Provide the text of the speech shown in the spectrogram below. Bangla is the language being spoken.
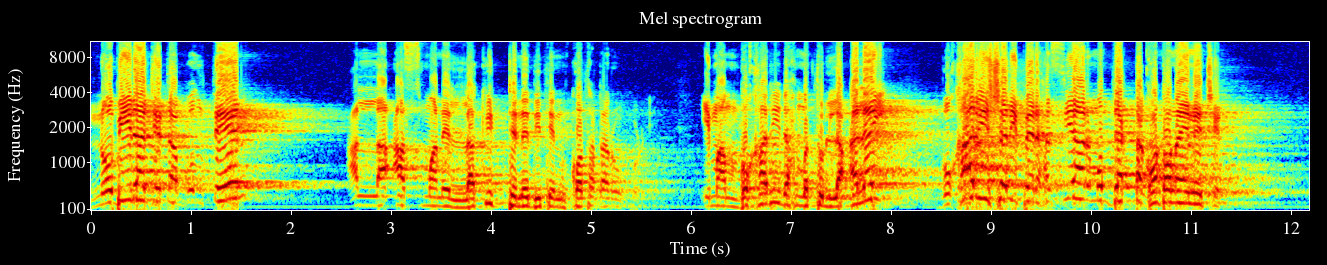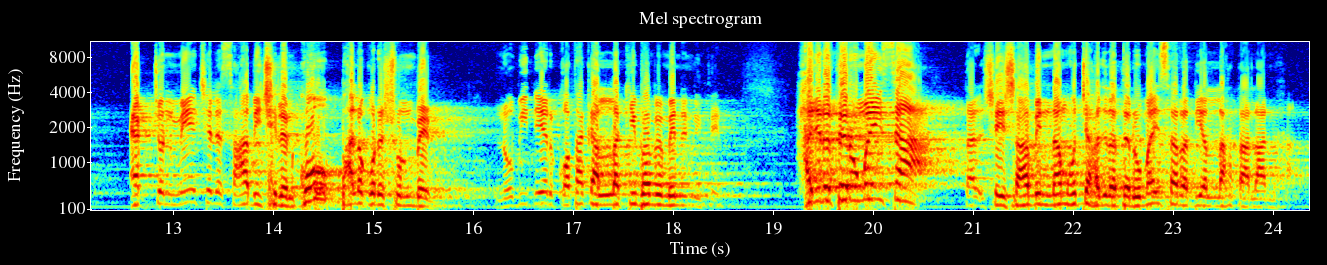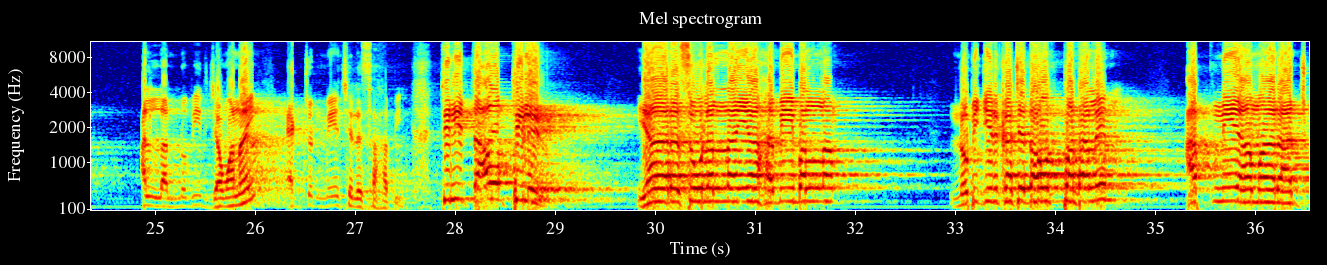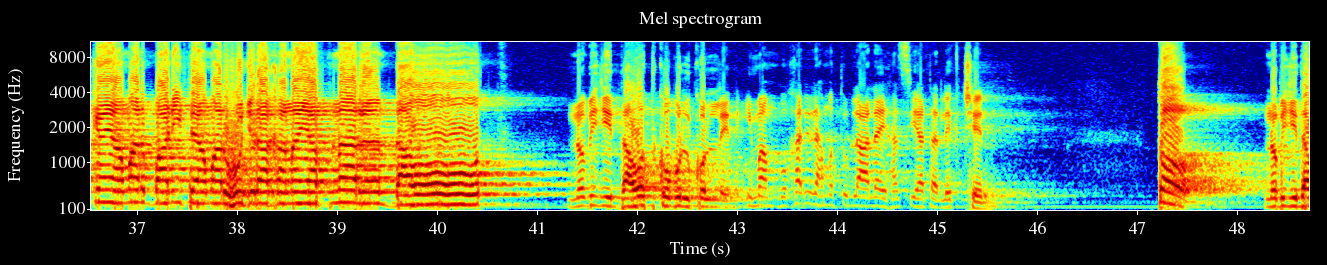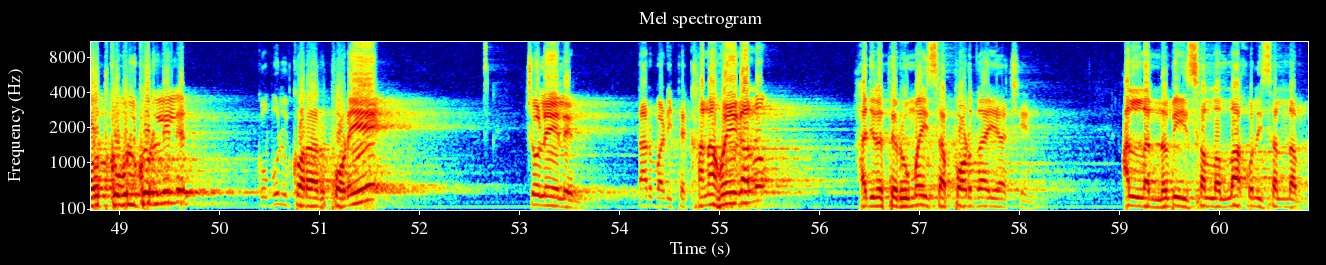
নবীরা যেটা বলতেন, আল্লাহ আসমানের লাকির টেনে দিতেন কথাটার উপরে। ইমাম বুখারী রহমতুল্লাহ আলাই বোখারি শরীফের হাসিয়ার মধ্যে একটা ঘটনা এনেছেন। একজন মেয়ে ছেলে, সাহাবী ছিলেন, খুব ভালো করে শুনবেন। নবীদের কথাকে আল্লাহ কীভাবে মেনে নিতেন? হাজরতে রুমাইসা, তার সেই সাহাবীর নাম হচ্ছে হাজরতে রুমাইসা তাআলা আনহা। আল্লাহ নবীর জামানায় একজন মেয়ে ছেলে, সাহাবী। তিনি দাওয়াত দিলেন। ইয়া রাসূলুল্লাহ, ইয়া হাবিবাল্লাহ, নবীজির কাছে দাওয়াত পাঠালেন, আপনি আমার আজকে আমার বাড়িতে, আমার হুজরাখানায় আপনার দাওয়াত। নবীজি দাওয়াত কবুল করলেন। ইমাম বুখারী রহমতুল্লাহ আলাই হাসিয়াটা লিখছেন। তো, নবীজি দাওয়াত কবুল করলিলেন কবুল করার পরে চলে এলেন। তার বাড়িতে খানা হয়ে গেল। হাজরতে রুমাইসা পর্দায় আছেন। আল্লাহ নবী সাল্লাহ আলি সাল্লাম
